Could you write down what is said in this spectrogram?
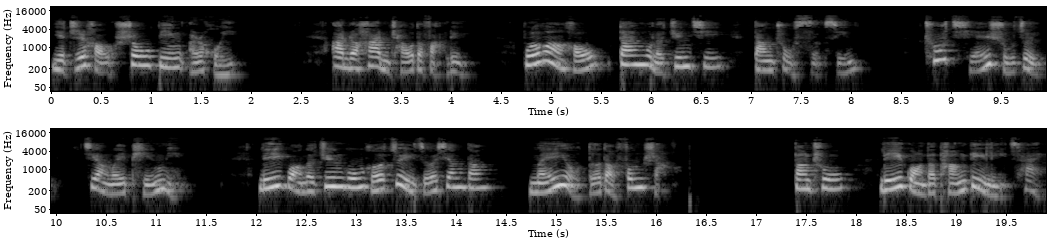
也只好收兵而回。按照汉朝的法律，博望侯耽误了军期，当处死刑，出钱赎罪。降为平民，李广的军功和罪责相当，没有得到封赏。当初李广的堂弟李蔡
